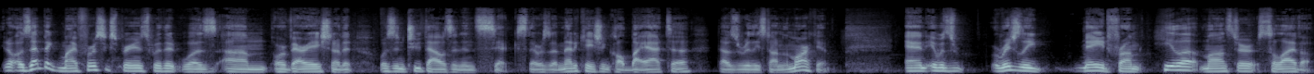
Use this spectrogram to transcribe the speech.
You know, Ozempic, my first experience with it was, um, or variation of it, was in 2006. There was a medication called Byetta that was released onto the market. And it was originally made from Gila monster saliva.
